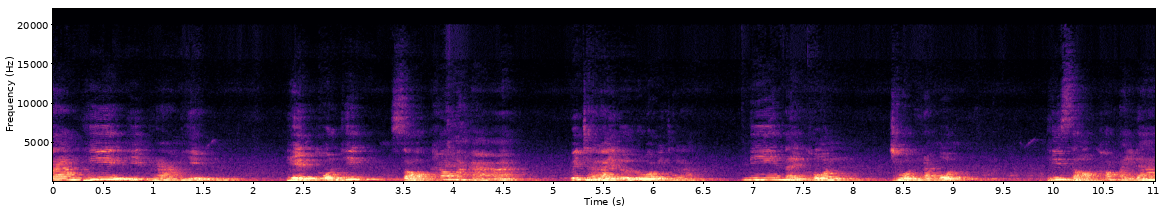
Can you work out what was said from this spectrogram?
ตามที่พี่พรามเห็น เห็นคนที่สอบเข้ามหาวิทยาลัยหรือรั้ววิทยาลัย มีแต่คนชนบทที่สอบเข้าไปได้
